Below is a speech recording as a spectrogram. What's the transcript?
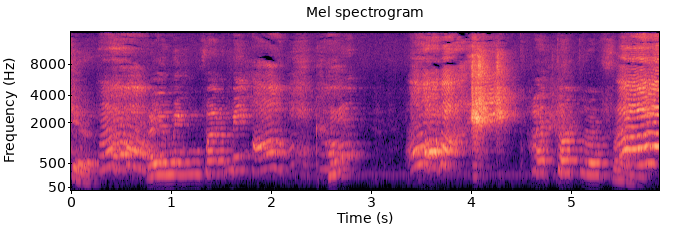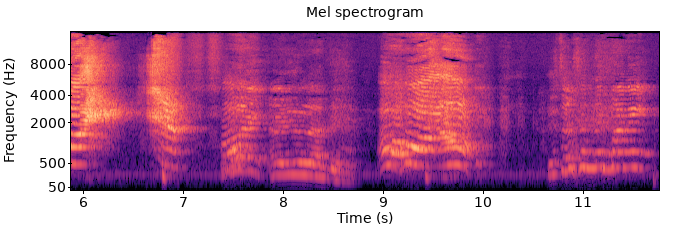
you. Are you making fun of me? Hmm? I thought we were friends. Why are you laughing? Is there something funny?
